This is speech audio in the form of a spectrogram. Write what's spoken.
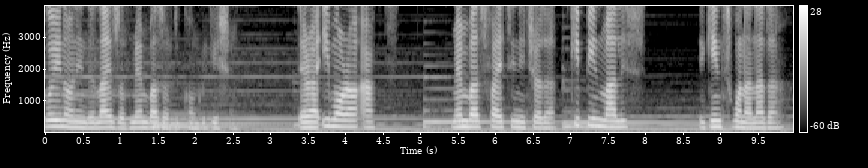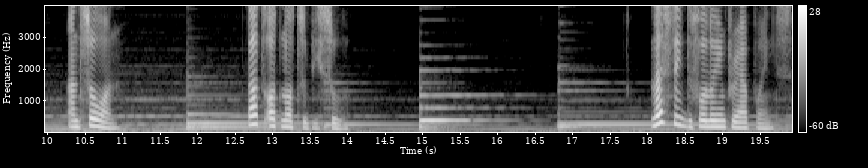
going on in the lives of members of the congregation. There are immoral acts members fighting each other, keeping malice against one another, and so on. That ought not to be so. Let's take the following prayer points.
